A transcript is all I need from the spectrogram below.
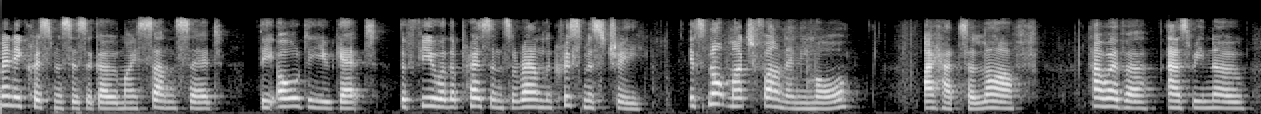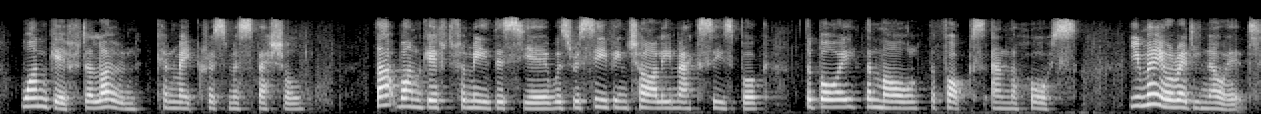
Many Christmases ago, my son said, The older you get, the fewer the presents around the Christmas tree. It's not much fun anymore. I had to laugh. However, as we know, one gift alone can make Christmas special. That one gift for me this year was receiving Charlie Mackesy's book, The Boy, the Mole, the Fox, and the Horse. You may already know it.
